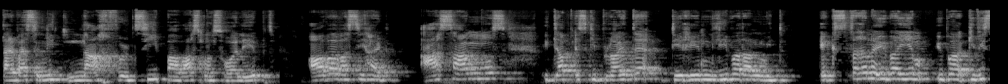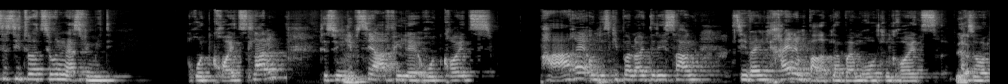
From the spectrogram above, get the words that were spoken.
teilweise nicht nachvollziehbar, was man so erlebt. Aber was ich halt auch sagen muss, ich glaube, es gibt Leute, die reden lieber dann mit Externen über, über gewisse Situationen als wie mit Rotkreuzlern. Deswegen mhm. gibt es ja auch viele Rotkreuz-Paare und es gibt auch Leute, die sagen, sie wollen keinen Partner beim Roten Kreuz. Ja. Also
